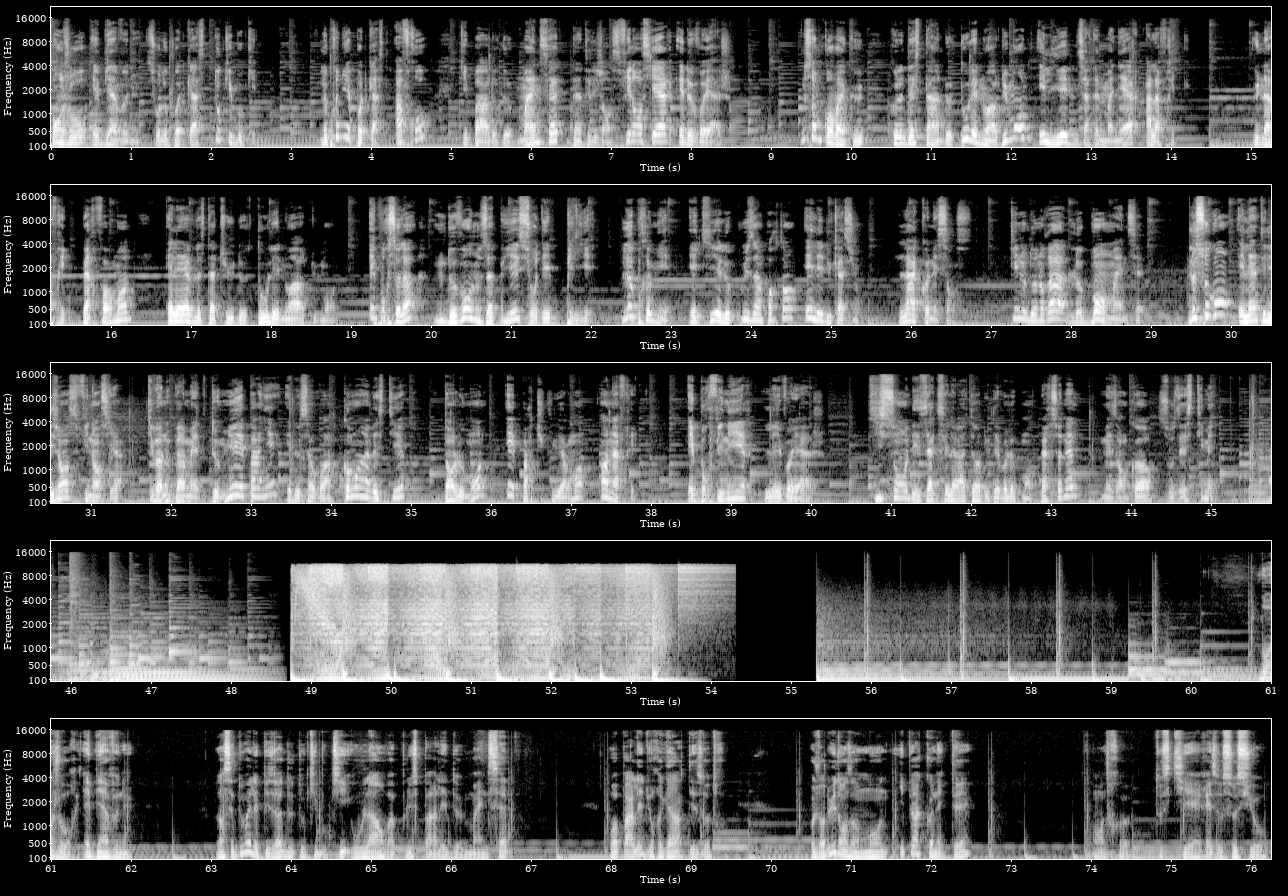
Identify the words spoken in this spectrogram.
Bonjour et bienvenue sur le podcast Tukibuki, le premier podcast afro qui parle de mindset, d'intelligence financière et de voyage. Nous sommes convaincus que le destin de tous les Noirs du monde est lié d'une certaine manière à l'Afrique. Une Afrique performante élève le statut de tous les Noirs du monde. Et pour cela, nous devons nous appuyer sur des piliers. Le premier, et qui est le plus important, est l'éducation, la connaissance, qui nous donnera le bon mindset. Le second est l'intelligence financière, qui va nous permettre de mieux épargner et de savoir comment investir dans le monde et particulièrement en Afrique. Et pour finir, les voyages, qui sont des accélérateurs du développement personnel, mais encore sous-estimés. Et bienvenue. Dans ce nouvel épisode de Tokibuki, où là on va plus parler de mindset, on va parler du regard des autres. Aujourd'hui, dans un monde hyper connecté, entre tout ce qui est réseaux sociaux,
